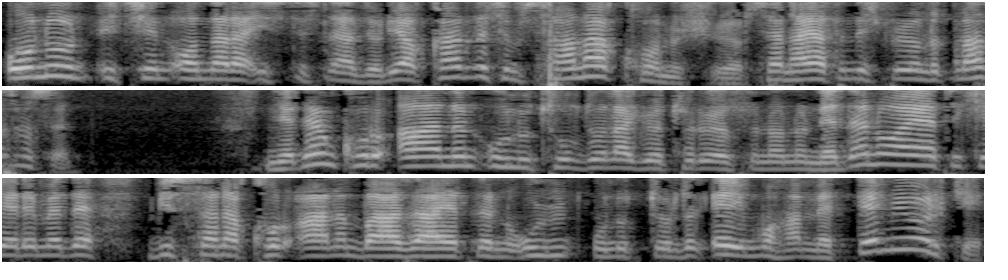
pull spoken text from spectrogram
onun için onlara istisna diyor. Ya kardeşim sana konuşuyor. Sen hayatında hiçbir şey unutmaz mısın? Neden Kur'an'ın unutulduğuna götürüyorsun onu? Neden o ayeti kerimede biz sana Kur'an'ın bazı ayetlerini unutturduk ey Muhammed demiyor ki.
